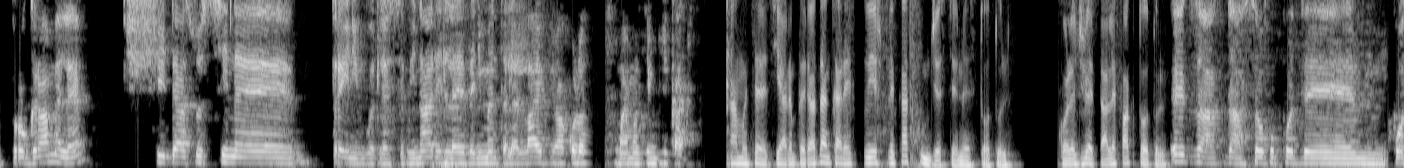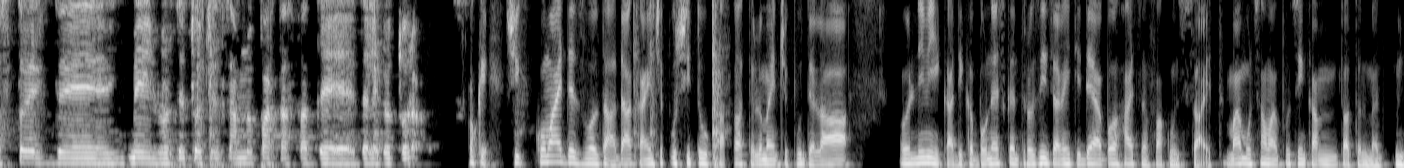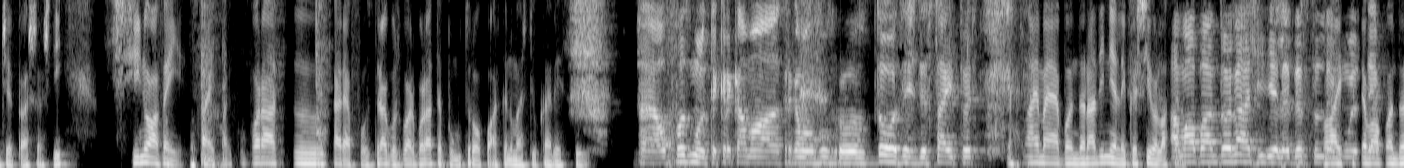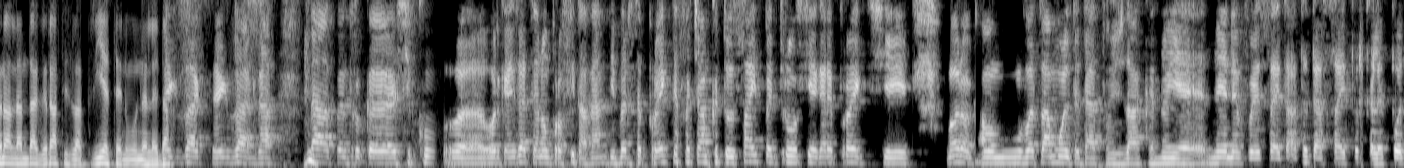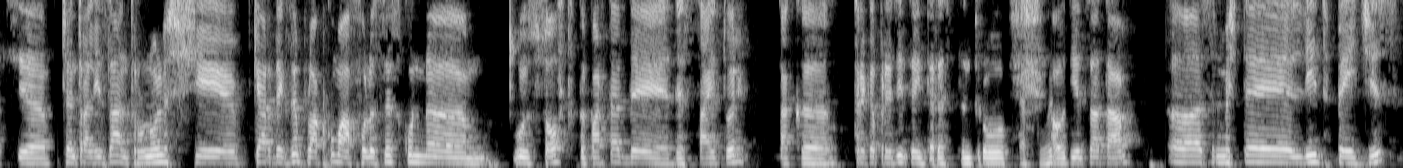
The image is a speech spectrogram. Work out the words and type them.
programele și de a susține trainingurile, seminariile, evenimentele live. Eu acolo sunt mai mult implicat. Am înțeles. Iar în perioada în care tu ești plecat, cum gestionezi totul? Colegile tale fac totul. Exact, da, se ocupă de postări, de mail-uri, de tot ce înseamnă partea asta de, de legătură. Ok, și cum ai dezvoltat? Dacă ai început și tu, ca toată lumea, ai început de la ori nimic, adică bănesc într-o zi ți-a venit ideea, bă, hai să fac un site. Mai mult sau mai puțin, cam toată lumea începe așa, știi? Și nu aveai site, ai cumpărat, uh, care a fost, dragoșbarbarată.ro, parcă nu mai știu care este au fost multe, cred că am, cred că am avut vreo 20 de site-uri. Ai mai abandonat din ele, că și eu la fel. Am abandonat din ele destul de Ai, multe. Ai abandonat, le-am dat gratis la prieteni unele, da. Exact, exact, da. Da, pentru că și cu uh, organizația non-profit aveam diverse proiecte, făceam câte un site pentru fiecare proiect și, mă rog, am învățat multe de atunci, dacă nu e, nu e nevoie să ai atâtea site-uri, că le poți uh, centraliza într-unul și chiar, de exemplu, acum folosesc un, uh, un soft pe partea de, de site-uri dacă cred că prezintă interes pentru audiența ta. Uh, se numește Lead Pages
